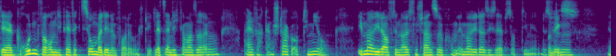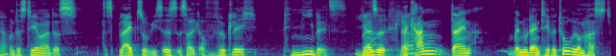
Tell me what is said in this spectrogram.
der Grund, warum die Perfektion bei denen im Vordergrund steht. Letztendlich kann man sagen, einfach ganz starke Optimierung. Immer wieder auf den neuesten Stand zu kommen, immer wieder sich selbst optimieren. Und Deswegen, das, ja. und das Thema, das, das bleibt so, wie es ist, ist halt auch wirklich penibelst. Ja, also klar. da kann dein, wenn du dein Territorium hast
